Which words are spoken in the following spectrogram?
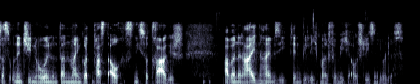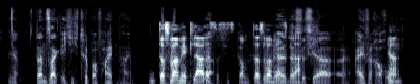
das Unentschieden holen und dann, mein Gott, passt auch, ist nicht so tragisch. Aber einen Heidenheim-Sieg, den will ich mal für mich ausschließen, Julius. Ja, dann sag ich, ich tippe auf Heidenheim. Das war mir klar, ja. dass das jetzt kommt. Das war mir also klar. Das ist ja äh, einfach auch ja. un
